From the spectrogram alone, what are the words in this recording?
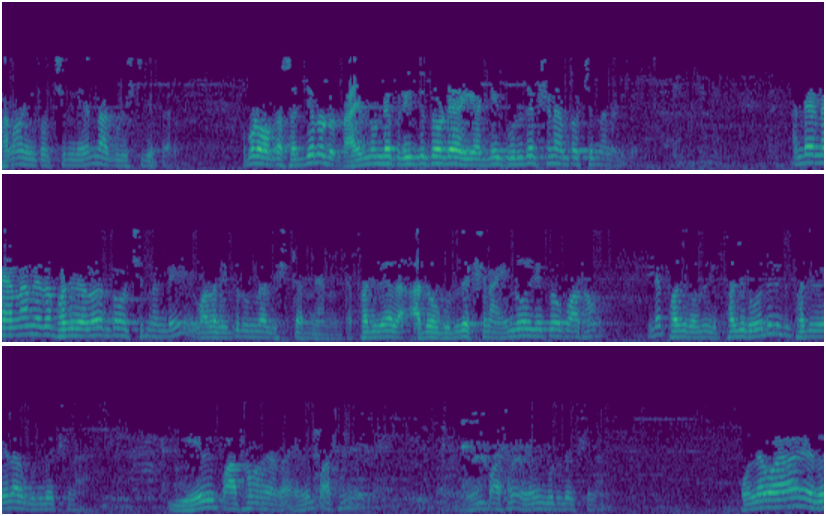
ధనం ఇంత వచ్చింది అని నాకు లిస్ట్ చెప్పారు. అప్పుడు ఒక సజ్జనుడు ఆయన ఉండే ప్రీతితోటే అన్ని గురుదక్షిణ ఎంత వచ్చిందని అడిగాడు. అంటే నేను ఏదో పదివేలు ఎంతో వచ్చిందండి వాళ్ళ దగ్గర ఉందా లిస్ట్ అని నేనంటే పదివేల అదో గురుదక్షిణ ఎన్ని రోజులు చెప్పే పాఠం? అంటే పది రోజులు పది రోజులకి పదివేల గురుదక్షిణ. ఏమి పాఠం కదా ఏం పాఠం లేదు. ఏం పాఠం ఏం గురుదక్షిణ? పోలేవా? ఏదో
